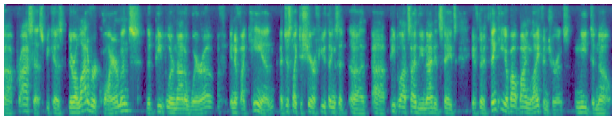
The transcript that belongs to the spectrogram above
uh, process because there are a lot of requirements that people are not aware of. And if I can, I'd just like to share a few things that uh, uh, people outside the United States, if they're thinking about buying life insurance, need to know.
